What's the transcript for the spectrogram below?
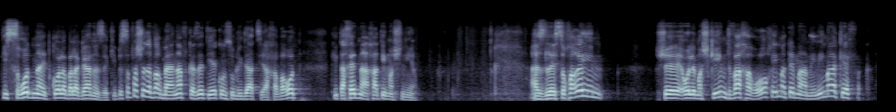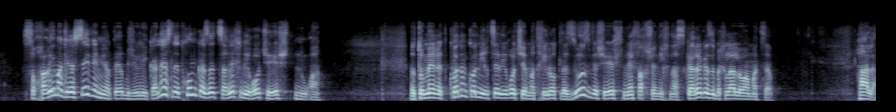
תשרודנה את כל הבלגן הזה, כי בסופו של דבר בענף כזה תהיה קונסולידציה, החברות תתאחדנה אחת עם השנייה. אז לסוחרים, ש... או למשקיעים טווח ארוך, אם אתם מאמינים על הכיפאק. סוחרים אגרסיביים יותר, בשביל להיכנס לתחום כזה צריך לראות שיש תנועה. זאת אומרת, קודם כל נרצה לראות שהן מתחילות לזוז ושיש נפח שנכנס. כרגע זה בכלל לא המצב. הלאה.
